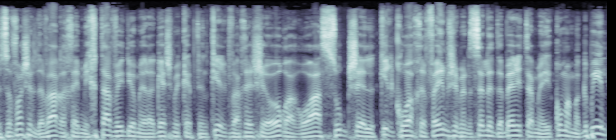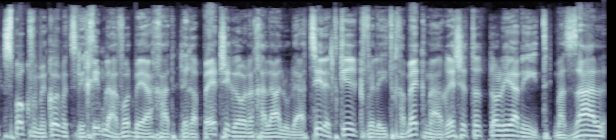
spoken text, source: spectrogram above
בסופו של דבר, אחרי מכתב וידאו מרגש מקפטן קירק, ואחרי שאורה רואה סוג של קירק רוח רפאים שמנסה לדבר איתם מהיקום המקביל, ספוק ומקוי מצליחים לעבוד ביחד, לרפא את שיגעון החלל ולהציל את קירק ולהתחמק מהרשת הטוליאנית. מזל,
